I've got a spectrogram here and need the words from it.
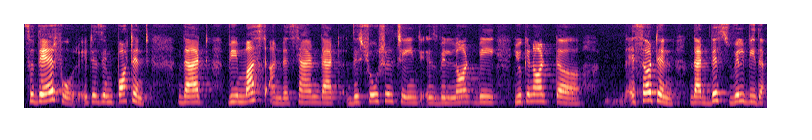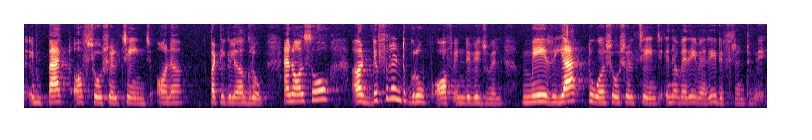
So therefore it is important that we must understand that this social change is will not be you cannot uh, ascertain that this will be the impact of social change on a particular group and also a different group of individual may react to a social change in a very very different way.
